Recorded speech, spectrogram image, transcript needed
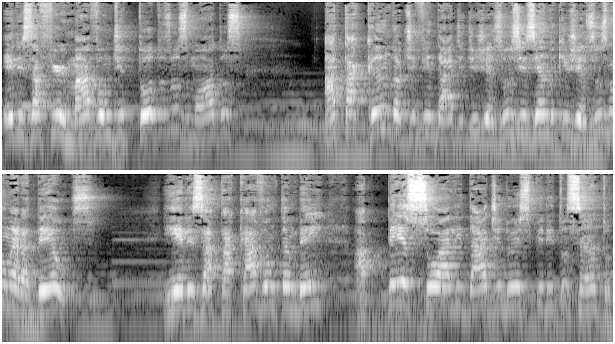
eles afirmavam de todos os modos atacando a divindade de Jesus, dizendo que Jesus não era Deus. E eles atacavam também a pessoalidade do Espírito Santo,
